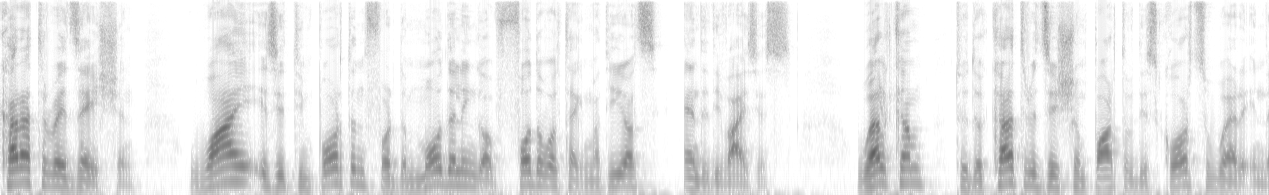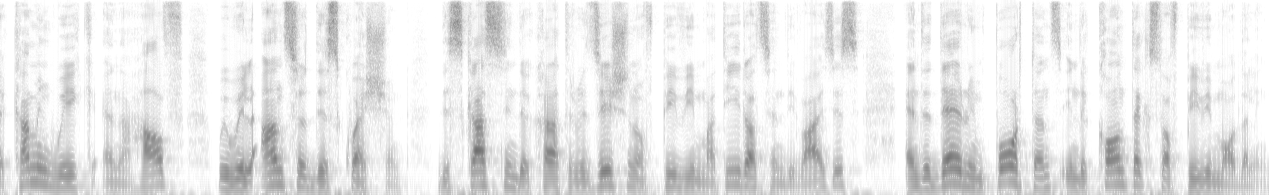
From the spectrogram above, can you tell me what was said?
Characterization. Why is it important for the modeling of photovoltaic materials and devices? Welcome to the characterization part of this course where in the coming week and a half we will answer this question, discussing the characterization of PV materials and devices and their importance in the context of PV modeling.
